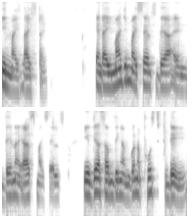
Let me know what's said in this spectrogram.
in my lifetime. And I imagine myself there, and then I ask myself, if there's something I'm gonna post today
